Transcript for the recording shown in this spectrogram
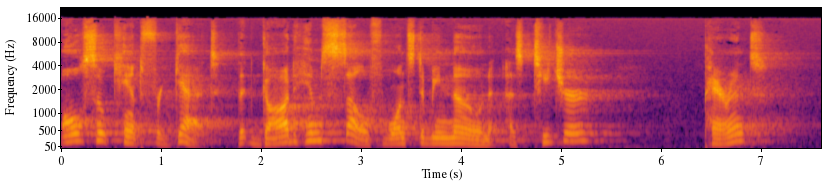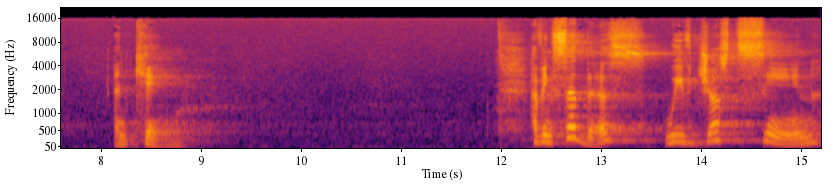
also can't forget that God Himself wants to be known as teacher, parent, and king. Having said this, we've just seen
